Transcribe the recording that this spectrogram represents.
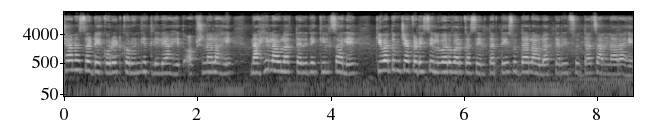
छान असं डेकोरेट करून घेतलेले आहेत. ऑप्शनल आहे. नाही लावलात तरी देखील चालेल. किंवा तुमच्याकडे सिल्वर वर्क असेल तर ते सुद्धा लावलात तरी सुद्धा चालणार आहे.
